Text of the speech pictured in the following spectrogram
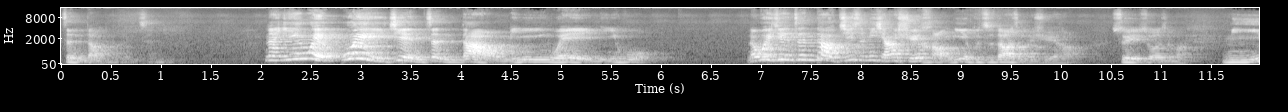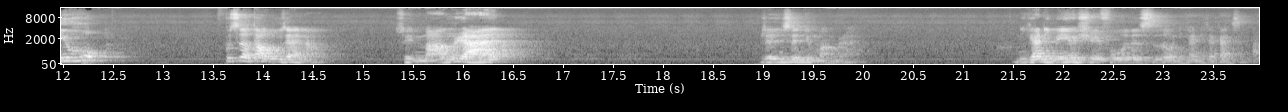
正道不可能成立。那因为未见正道，名为迷惑。那未见正道，即使你想要学好，你也不知道怎么学好。所以说什么迷惑，不知道道路在哪，所以茫然，人生就茫然。你看你没有学佛的时候，你看你在干什么？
